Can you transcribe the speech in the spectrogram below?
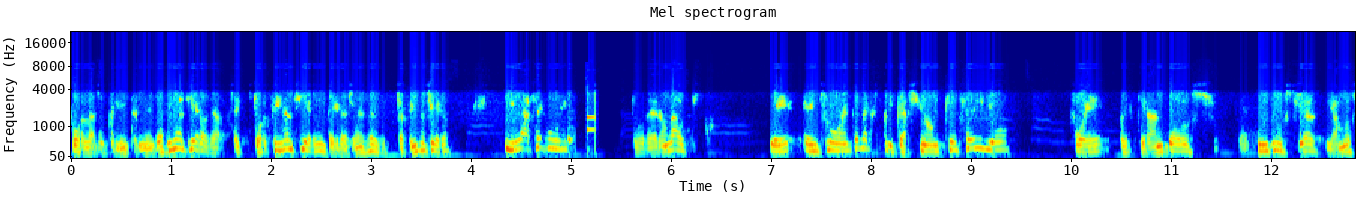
por la superintendencia financiera, o sea, sector financiero, integraciones del sector financiero, y la segunda, sector aeronáutico. Eh, en su momento la explicación que se dio fue pues que eran dos industrias, digamos,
